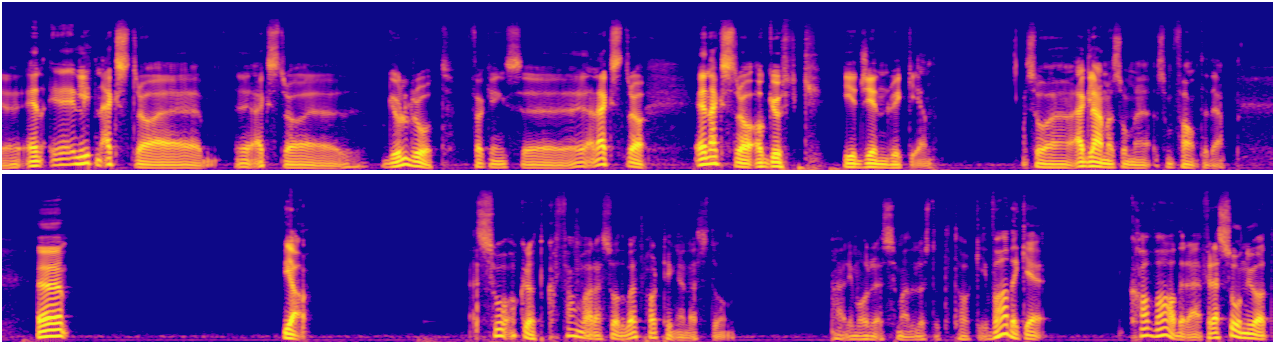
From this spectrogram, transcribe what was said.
eh, en, en liten ekstra, ekstra gulrot, fuckings En ekstra, en ekstra agurk i gin-rickyen. Så jeg gleder meg som, som faen til det. Uh, ja. Jeg så akkurat Hva faen var det jeg så? Det var et par ting jeg leste om her i morges som jeg hadde lyst til å ta tak i. Var det ikke Hva var det der? For jeg så nå at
